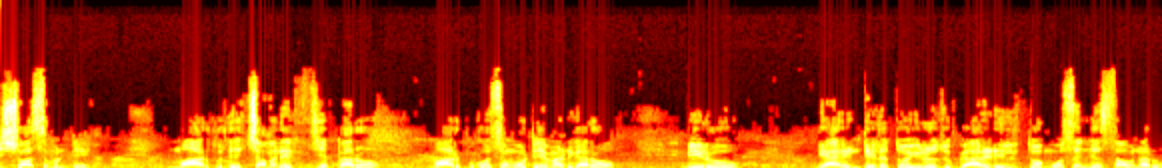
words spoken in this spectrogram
విశ్వాసం ఉంటే మార్పు తెచ్చామనేది చెప్పారో. మార్పు కోసం ఓటేమి అడిగారో. మీరు గ్యారంటీలతో ఈరోజు గారడీలతో మోసం చేస్తూ ఉన్నారు.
